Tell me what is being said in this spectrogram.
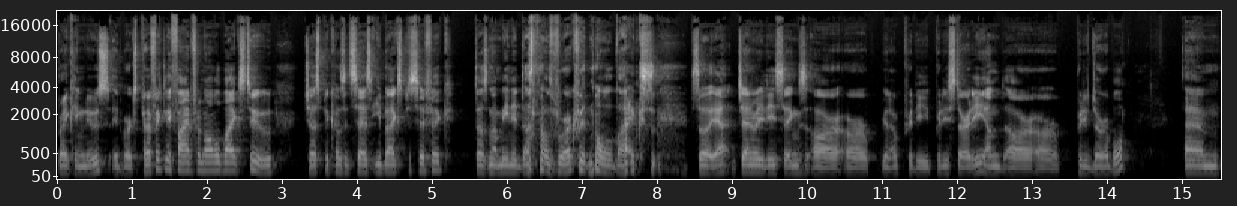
Breaking news: it works perfectly fine for normal bikes too. Just because it says e-bike specific does not mean it does not work with normal bikes. So yeah, generally these things are are you know pretty pretty sturdy and are are pretty durable. Um,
